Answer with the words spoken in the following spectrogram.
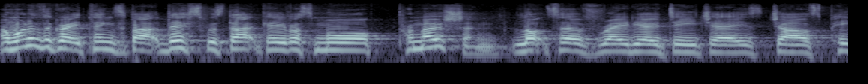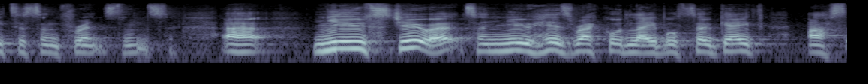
And one of the great things about this was that gave us more promotion. Lots of radio DJs, Gilles Peterson, for instance, uh, knew Stuart and knew his record label, so gave us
